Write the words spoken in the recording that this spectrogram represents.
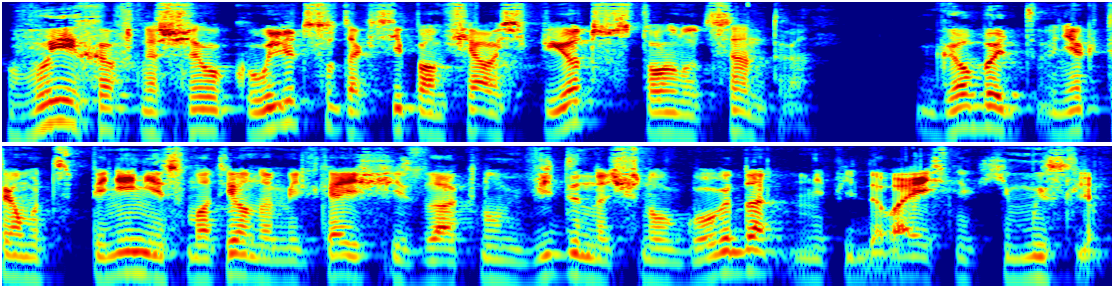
Выехав на широкую улицу, такси помчалось вперед в сторону центра. Габбет в некотором оцепенении смотрел на мелькающие за окном виды ночного города, не передаваясь никаким мыслям.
